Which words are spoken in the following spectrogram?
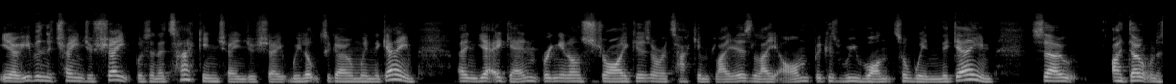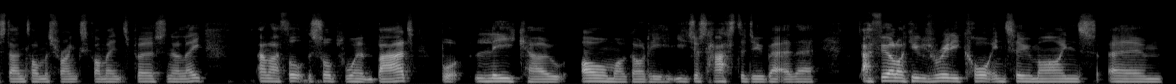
know even the change of shape was an attacking change of shape. We looked to go and win the game, and yet again bringing on strikers or attacking players late on because we want to win the game. So I don't understand Thomas Frank's comments personally, and I thought the subs weren't bad, but Leko, oh my god, he, he just has to do better there. I feel like he was really caught in two minds. Um,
